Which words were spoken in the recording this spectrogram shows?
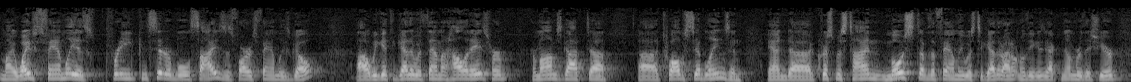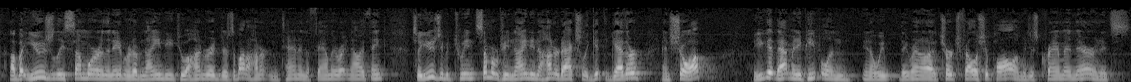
my wife's family is pretty considerable size as far as families go. Uh, we get together with them on holidays. Her her mom's got uh, uh, 12 siblings, and, and uh, Christmas time, most of the family was together. I don't know the exact number this year, uh, but usually somewhere in the neighborhood of 90 to 100. There's about 110 in the family right now, I think. So usually between somewhere between 90 and 100 actually get together and show up. You get that many people, and you know we, they rent out a church fellowship hall, and we just cram in there, and it's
